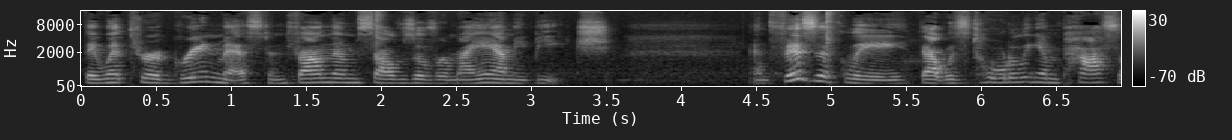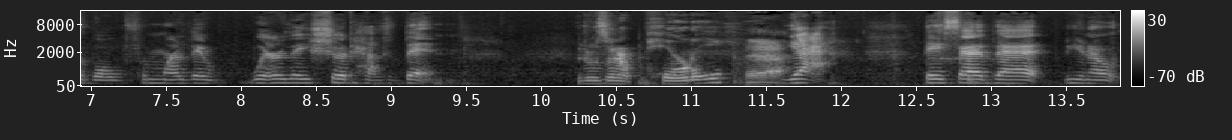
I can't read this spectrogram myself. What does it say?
They went through a green mist and found themselves over Miami Beach. And physically, that was totally impossible from where they where they should have been. It was in a portal. Yeah. Yeah. They said that, you know,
